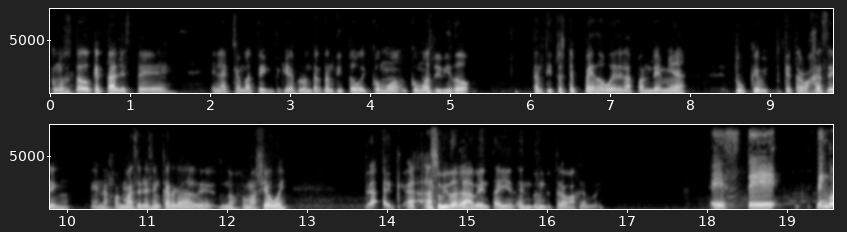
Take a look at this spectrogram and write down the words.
¿cómo has estado? ¿Qué tal, este, en la chamba? Te, quería preguntar tantito, güey, ¿cómo, cómo has vivido tantito este pedo, güey, de la pandemia? Tú que, que trabajas en, en la farmacia, eres encargada de, una farmacia, güey. ¿Ha- ¿Has subido la venta ahí en, en donde trabajas, güey? Este, tengo,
